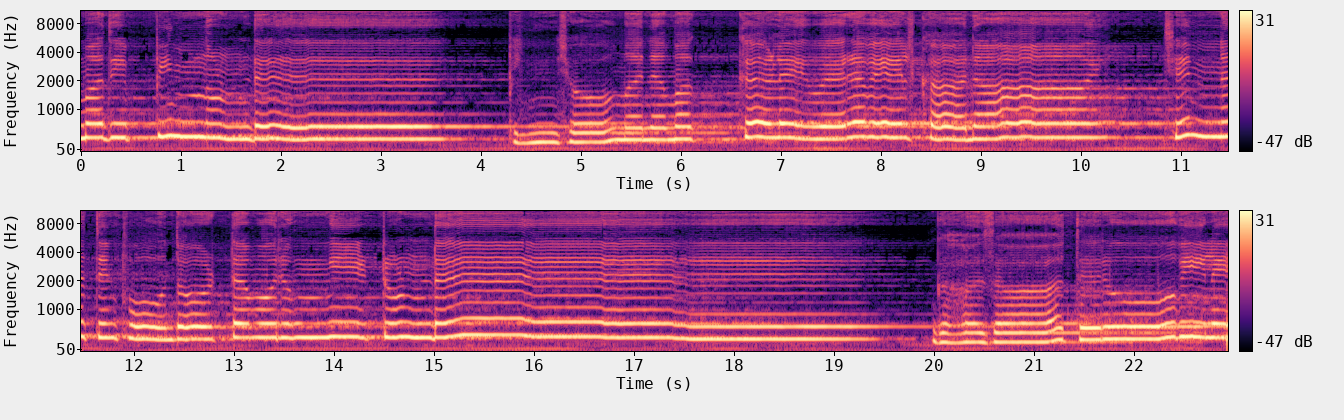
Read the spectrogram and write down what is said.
മതിപ്പിന്നുണ്ട്. പിഞ്ചോമന മക്കളെ വരവേൽക്കാനായി ചിന്നത്തിൻ പൂന്തോട്ടമൊരുങ്ങിയിട്ടുണ്ട്. ഗാസാതെരുവിലെ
